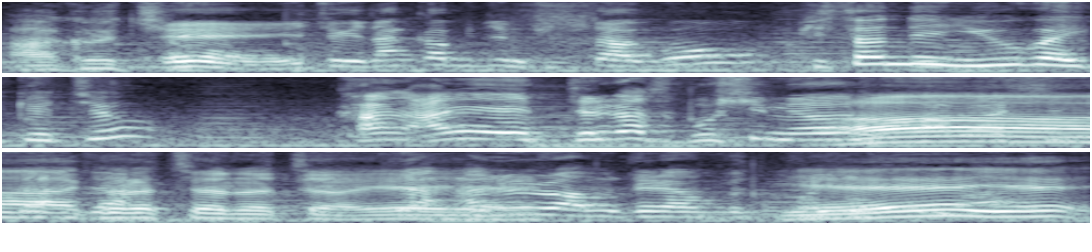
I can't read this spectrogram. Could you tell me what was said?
아, 그렇죠. 예, 이쪽이 땅값이 좀 비싸고 비싼 데는 이유가 있겠죠? 간 안에 들어가서 보시면 아. 그렇죠, 그렇죠. 예, 자, 예. 안으로 한번 들어가 보겠습니다. 예, 예.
